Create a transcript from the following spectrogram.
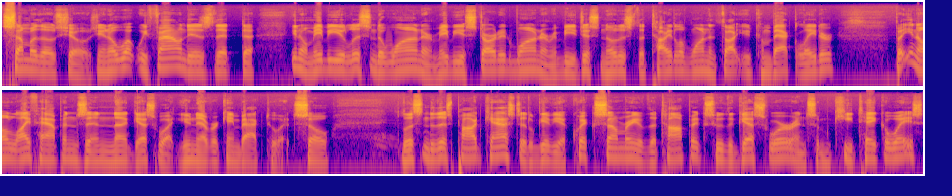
some of those shows. You know, what we found is that, uh, you know, maybe you listened to one, or maybe you started one, or maybe you just noticed the title of one and thought you'd come back later. But, you know, life happens, and uh, guess what? You never came back to it. So, listen to this podcast. It'll give you a quick summary of the topics, who the guests were, and some key takeaways.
